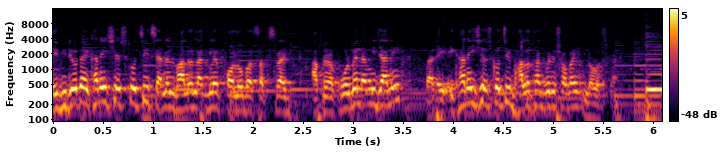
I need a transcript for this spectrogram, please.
এই ভিডিওটা এখানেই শেষ করছি। চ্যানেল ভালো লাগলে ফলো বা সাবস্ক্রাইব আপনারা করবেন, আমি জানি। আর এখানেই শেষ করছি। ভালো থাকবেন সবাই। নমস্কার।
